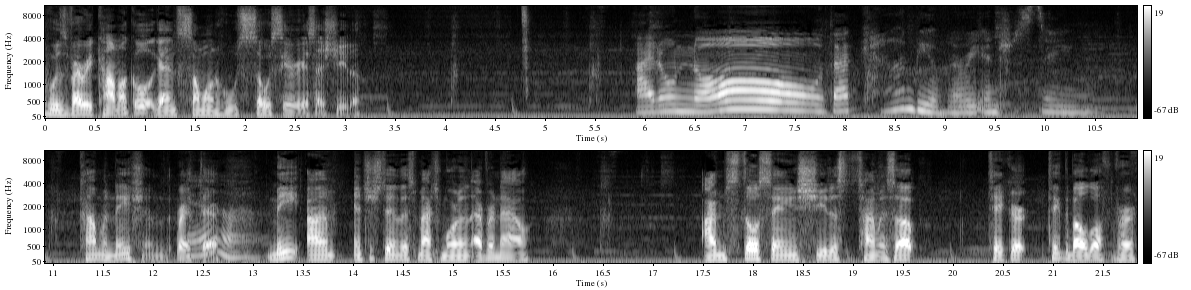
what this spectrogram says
who is very comical against someone who's so serious as Shida? I don't know. That can be a very interesting. Combination right there. Me, I'm interested in this match more than ever now. I'm still saying she. Shida's time is up. Take her, take the belt off of her.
